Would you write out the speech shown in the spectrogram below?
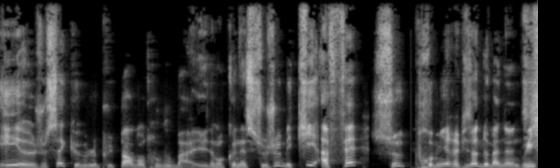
Et euh, je sais que la plupart d'entre vous, bah, évidemment, connaissent ce jeu, mais qui a fait ce premier épisode de Manhunt Oui,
